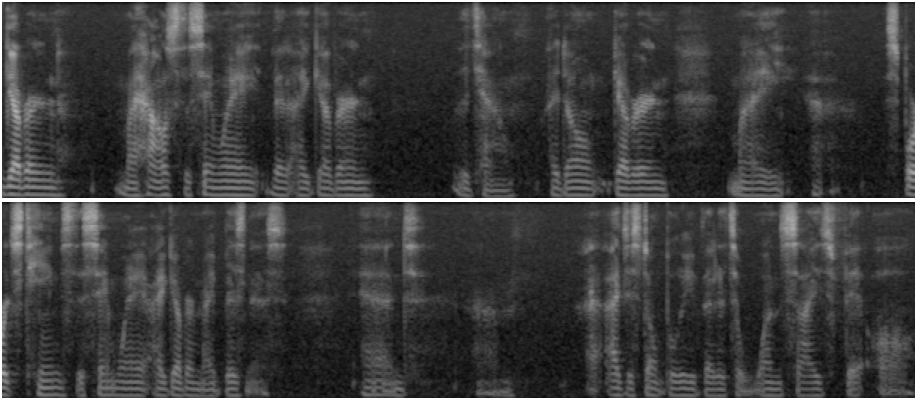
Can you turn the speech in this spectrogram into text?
govern my house the same way that I govern the town. I don't govern my uh, sports teams the same way I govern my business and um, I, I just don't believe that it's a one size fit all.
